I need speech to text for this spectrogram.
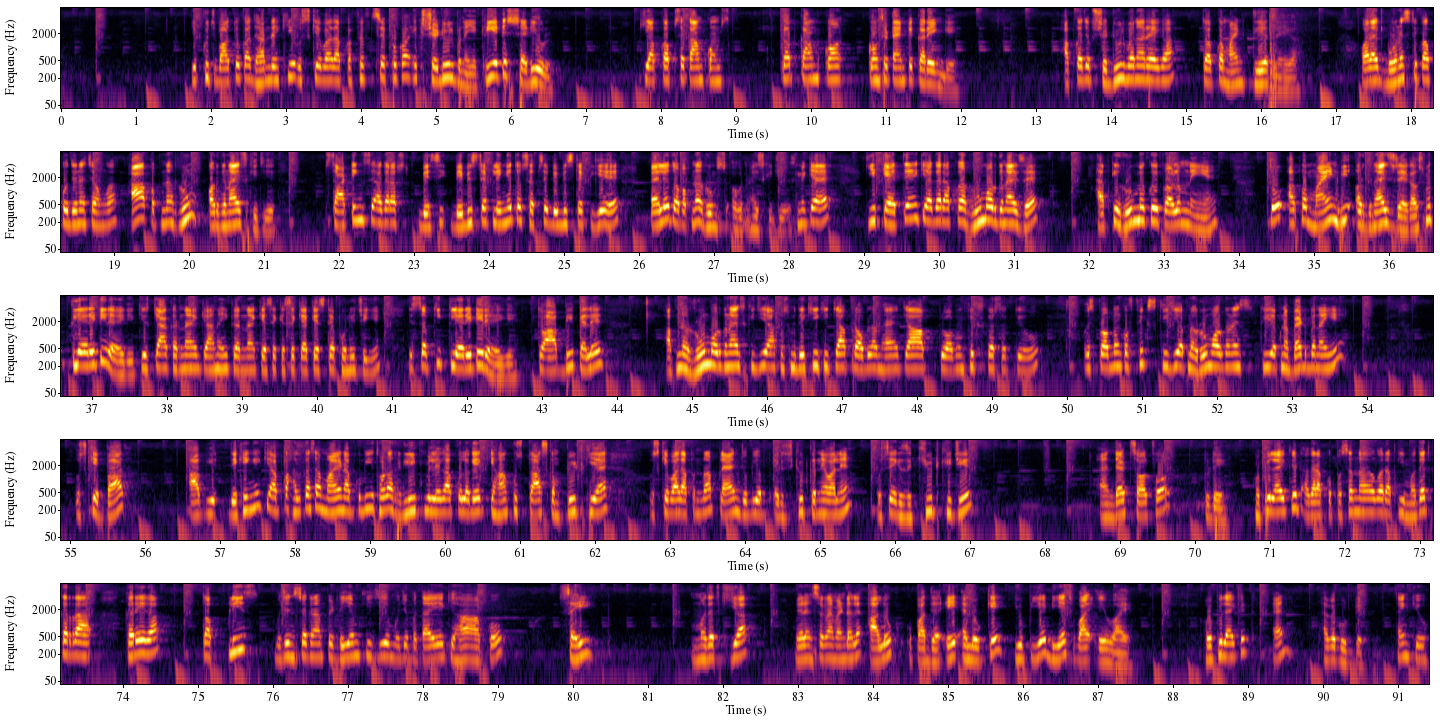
ये कुछ बातों का ध्यान रखिए, उसके बाद आपका फिफ्थ स्टेप होगा, एक शेड्यूल बनाइए। क्रिएट ए शेड्यूल कि आप कब से काम कौन कब काम कौन कौन से टाइम पे करेंगे? आपका जब शेड्यूल बना रहेगा तो आपका माइंड क्लियर रहेगा। और एक बोनस टिप आपको देना चाहूँगा, आप अपना रूम ऑर्गेनाइज कीजिए। स्टार्टिंग से अगर आप बेसिक बेबी स्टेप लेंगे तो सबसे बेबी स्टेप ये है, पहले तो आप अपना रूम ऑर्गेनाइज कीजिए। इसमें क्या है कि ये कहते हैं कि अगर आपका रूम ऑर्गेनाइज है, आपके रूम में कोई प्रॉब्लम नहीं है तो आपका माइंड भी ऑर्गेनाइज रहेगा, उसमें क्लियरिटी रहेगी कि क्या करना है, क्या नहीं करना है, कैसे कैसे, क्या क्या स्टेप होनी चाहिए, इस सब की क्लियरिटी रहेगी। तो आप भी पहले अपना रूम ऑर्गेनाइज कीजिए, आप उसमें देखिए कि क्या प्रॉब्लम है, क्या आप प्रॉब्लम फिक्स कर सकते हो। उस प्रॉब्लम को फिक्स कीजिए, अपना रूम ऑर्गेनाइज कीजिए, अपना बेड बनाइए। उसके बाद आप ये देखेंगे कि आपका हल्का सा माइंड आपको भी थोड़ा रिलीफ मिलेगा, आपको लगेगा कि हाँ कुछ टास्क कंप्लीट किया है। उसके बाद आप अपना प्लान जो भी आप एग्जीक्यूट करने वाले हैं, उसे एग्जीक्यूट कीजिए। And that's all for today hope you like it अगर आपको पसंद आया अगर आपकी मदद कर रहा, करेगा तो आप प्लीज़ मुझे इंस्टाग्राम पे डीएम कीजिए, मुझे बताइए कि हाँ आपको सही मदद किया। मेरा इंस्टाग्राम हैंडल है आलोक Upadhyay A L O K U P A D H Y A Y hope you like it and have a good day thank you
